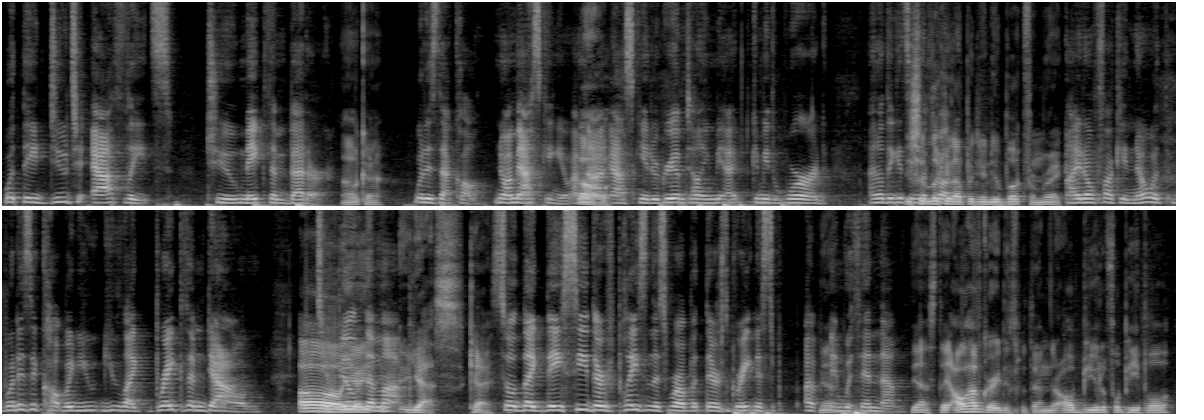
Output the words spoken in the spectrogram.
What they do to athletes to make them better. Okay. What is that called? No, I'm asking you. I'm Oh. not asking you to agree. I'm telling me. Give me the word. I don't think it's You should look book. it up in your new book from Rick. I don't fucking know what what is it called? When you you like break them down oh, build yeah, them up. Yes. Okay. so like they see their place in this world, but there's greatness uh, in, within them. Yes, they all have greatness with them. They're all beautiful people.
